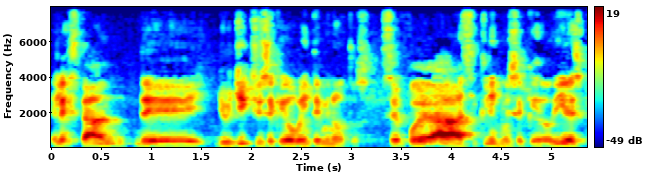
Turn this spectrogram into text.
el stand de Jiu-Jitsu y se quedó 20 minutos, se fue a ciclismo y se quedó 10,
